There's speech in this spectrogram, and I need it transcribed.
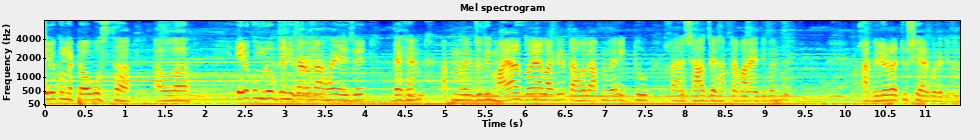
এরকম একটা অবস্থা, আল্লাহ, এরকম রোগ জানি কারও না হয়, এই যে দেখেন, আপনাদের যদি মায়া, দয়া লাগে, তাহলে আপনারা একটু সাহায্যের হাতটা বাড়ায় দিবেন, আর ভিডিওটা একটু শেয়ার করে দিবেন।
